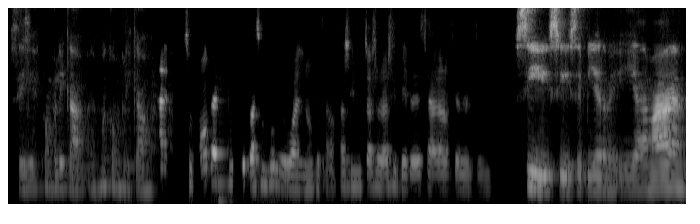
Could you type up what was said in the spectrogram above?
Sí, es complicado, es muy complicado. Ah, supongo que a ti te pasa un poco igual, ¿no? Que trabajas muchas horas y pierdes ya la noción del tiempo. Sí, sí, se pierde. Y además,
